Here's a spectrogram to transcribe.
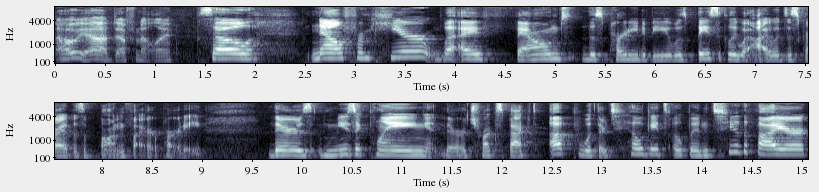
Oh yeah, definitely. So now from here, what I found this party to be was basically what I would describe as a bonfire party. There's music playing, there are trucks backed up with their tailgates open to the fire,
